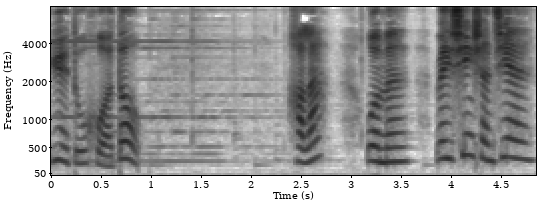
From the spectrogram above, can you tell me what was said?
阅读活动。好啦，我们微信上见。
